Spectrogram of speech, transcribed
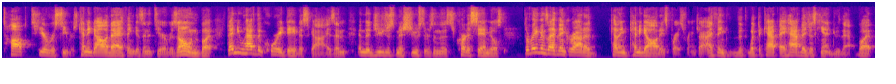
top tier receivers. Kenny Golladay, I think, is in a tier of his own, but then you have the Corey Davis guys and, and the Juju Smith Schusters and the Curtis Samuels. The Ravens, I think, are out of Kenny, Kenny Golladay's price range. I, I think that with the cap they have, they just can't do that. But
